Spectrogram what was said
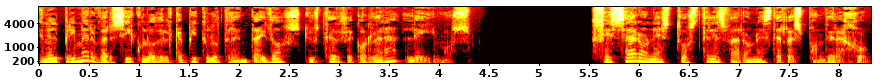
En el primer versículo del capítulo 32 que usted recordará, leímos. Cesaron estos tres varones de responder a Job,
